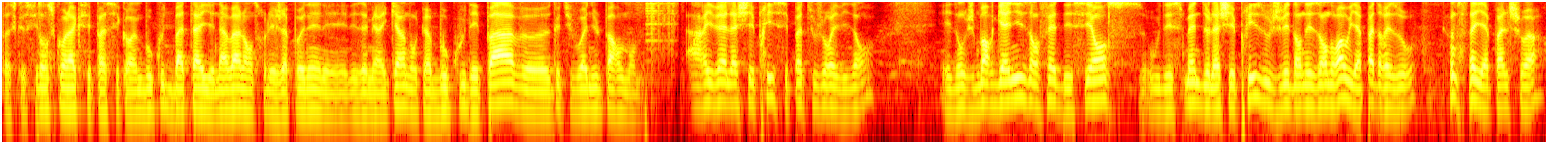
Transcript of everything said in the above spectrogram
parce que c'est dans ce coin-là que s'est passé quand même beaucoup de batailles navales entre les Japonais et les, Américains. Donc il y a beaucoup d'épaves euh, que tu vois nulle part au monde. Arriver à lâcher prise, c'est pas toujours évident. Et donc je m'organise en fait des séances ou des semaines de lâcher prise où je vais dans des endroits où il n'y a pas de réseau. Comme ça, il n'y a pas le choix.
